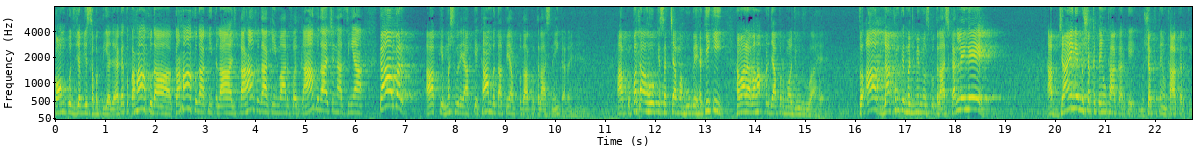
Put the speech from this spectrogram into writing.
कौम को जब ये सबक दिया जाएगा तो कहाँ खुदा कहाँ खुदा की तलाश, कहाँ खुदा की मार्फत, कहाँ खुदा शनासियाँ, कहाँ पर? आपके मशवरे, आपके काम बताते हैं, आप खुदा को तलाश नहीं कर रहे हैं। आपको पता हो कि सच्चा महबूब हकीकी हमारा वहाँ पर जा पर मौजूद हुआ है। तो आप लाखों के मजमे में उसको तलाश कर लेंगे। आप जाएँगे मुशक्क़तें उठा करके, मुशक्क़तें उठा करके।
